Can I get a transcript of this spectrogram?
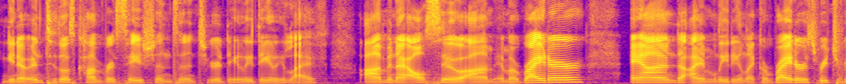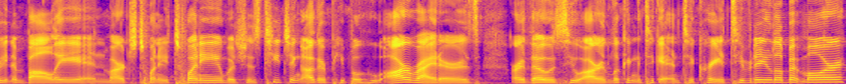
you know into those conversations and into your daily daily life. Um, and i also um, am a writer and I'm leading like a writers retreat in Bali in March 2020, which is teaching other people who are writers or those who are looking to get into creativity a little bit more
